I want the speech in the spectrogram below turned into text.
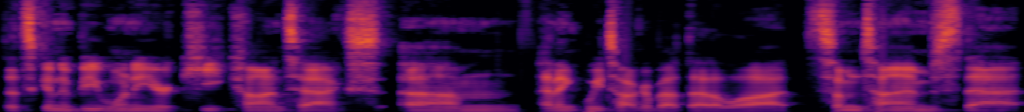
That's going to be one of your key contacts. Um, I think we talk about that a lot. Sometimes that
